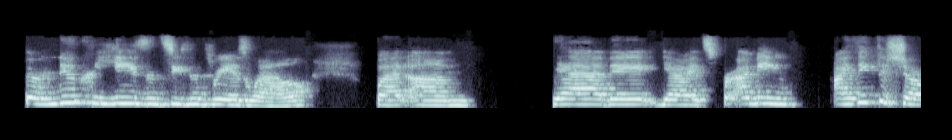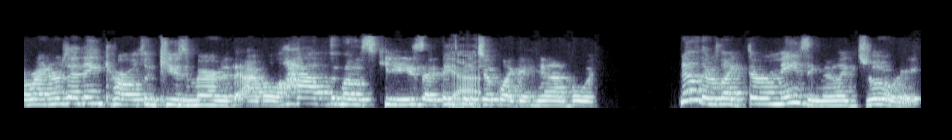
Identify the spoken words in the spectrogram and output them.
There are new keys in season three as well. But um, yeah, they yeah, it's. For, I mean, I think the showrunners. I think Carlton Cuse and Meredith Averill have the most keys. I think Yeah. they took like a handful. Of, no, they're like they're amazing. They're like jewelry.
